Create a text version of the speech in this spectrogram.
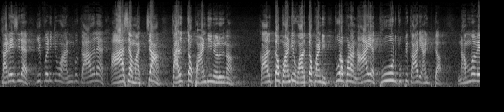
கடைசியில் இப்படிக்கு உன் அன்பு காதலை ஆசை மச்சான் கருத்த பாண்டின்னு எழுதுனான். கருத்த பாண்டி வருத்த பாண்டி தூரப்போட நாயை தூண் துப்பி காரி அனுப்பிட்டா. நம்மவே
